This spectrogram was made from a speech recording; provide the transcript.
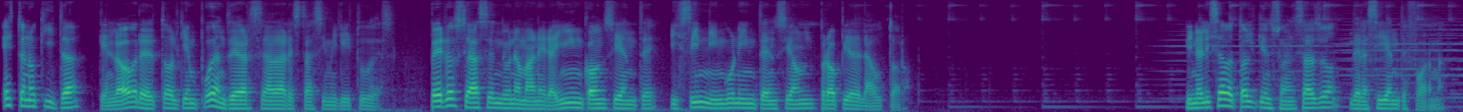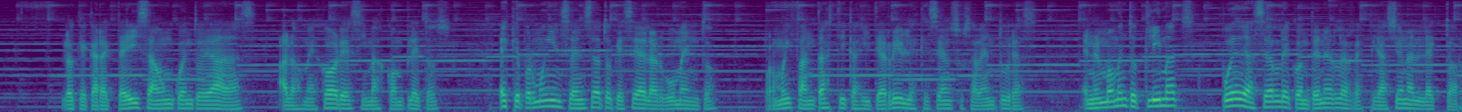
esto no quita que en la obra de Tolkien puedan llegarse a dar estas similitudes, pero se hacen de una manera inconsciente y sin ninguna intención propia del autor. Finalizaba Tolkien su ensayo de la siguiente forma. Lo que caracteriza a un cuento de hadas, a los mejores y más completos, es que por muy insensato que sea el argumento, por muy fantásticas y terribles que sean sus aventuras, en el momento clímax puede hacerle contener la respiración al lector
